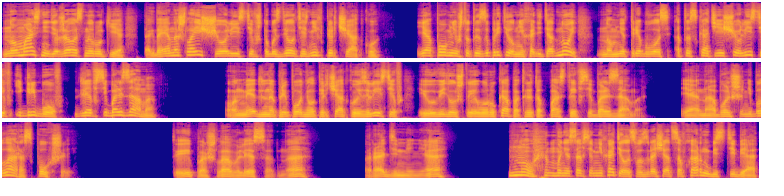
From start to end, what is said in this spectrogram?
Но мазь не держалась на руке. Тогда я нашла еще листьев, чтобы сделать из них перчатку. Я помню, что ты запретил мне ходить одной, но мне требовалось отыскать еще листьев и грибов для всебальзама». Он медленно приподнял перчатку из листьев и увидел, что его рука покрыта пастой всебальзама. И она больше не была распухшей. «Ты пошла в лес одна? Ради меня?» «Ну, мне совсем не хотелось возвращаться в Харн без тебя.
